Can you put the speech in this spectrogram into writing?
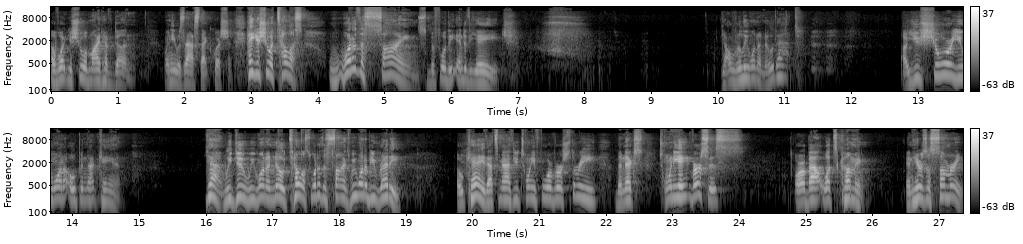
of what Yeshua might have done when he was asked that question. Hey, Yeshua, tell us, what are the signs before the end of the age? Y'all really want to know that? Are you sure you want to open that can? Yeah, we do. We want to know. Tell us, what are the signs? We want to be ready. Okay, that's Matthew 24, verse 3. The next 28 verses are about what's coming. And here's a summary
